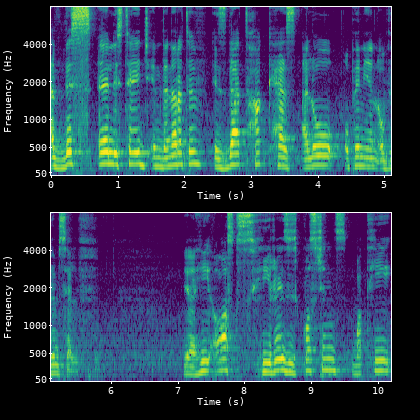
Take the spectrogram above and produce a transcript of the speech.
at this early stage in the narrative is that Huck has a low opinion of himself. Yeah, he asks, he raises questions, but he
